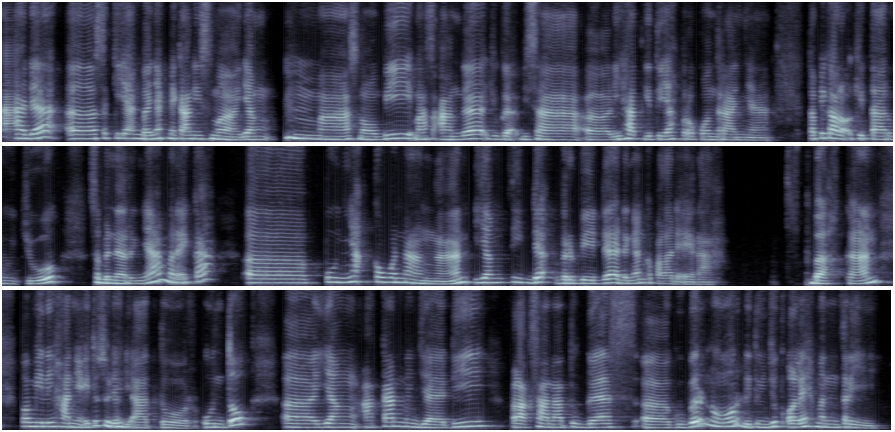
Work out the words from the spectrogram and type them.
ada uh, sekian banyak mekanisme yang Mas Nobi, Mas Angga juga bisa uh, lihat gitu ya pro kontranya. Tapi kalau kita rujuk sebenarnya mereka uh, punya kewenangan yang tidak berbeda dengan kepala daerah. Bahkan pemilihannya itu sudah diatur untuk uh, yang akan menjadi pelaksana tugas uh, gubernur ditunjuk oleh menteri.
